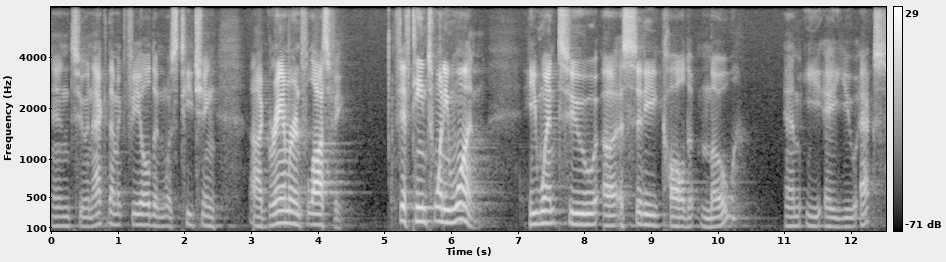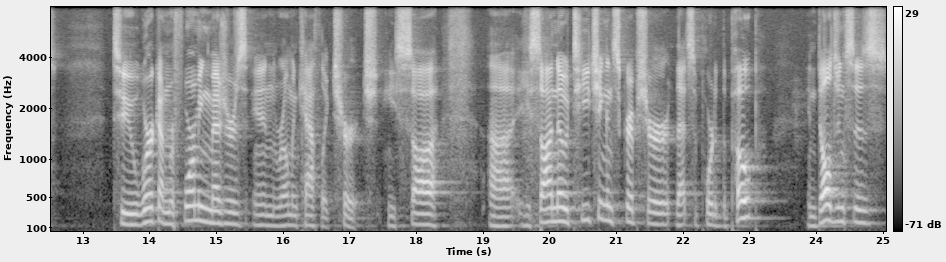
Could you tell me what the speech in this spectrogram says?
into an academic field and was teaching uh, grammar and philosophy. 1521, he went to uh, a city called Meaux, M E A U X to work on reforming measures in the Roman Catholic Church. He saw, uh, he saw no teaching in Scripture that supported the Pope, indulgences,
